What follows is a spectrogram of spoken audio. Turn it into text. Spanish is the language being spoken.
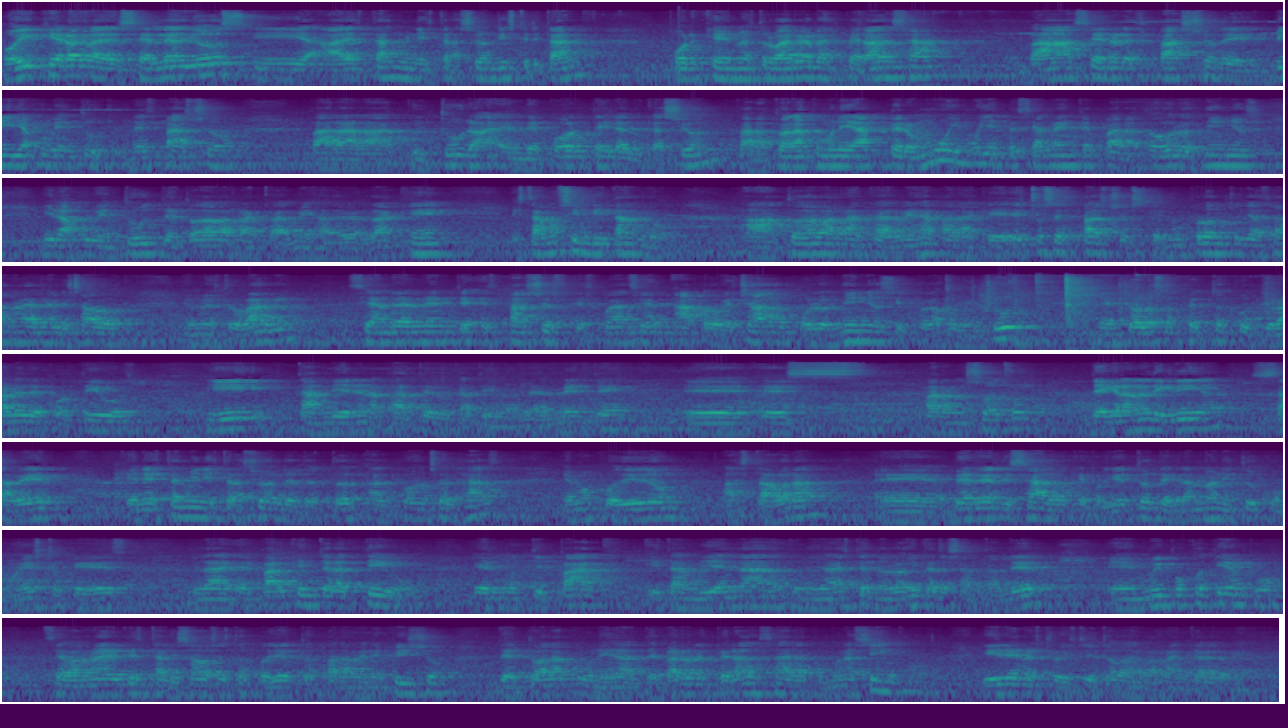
Hoy quiero agradecerle a Dios y a esta administración distrital porque nuestro barrio La Esperanza va a ser el espacio de Villa Juventud, un espacio para la cultura, el deporte y la educación, para toda la comunidad, pero muy, muy especialmente para todos los niños y la juventud de toda Barranca Bermeja. De verdad que estamos invitando a toda Barranca Bermeja para que estos espacios que muy pronto ya se van a haber realizado en nuestro barrio sean realmente espacios que puedan ser aprovechados por los niños y por la juventud en todos los aspectos culturales, deportivos y también en la parte educativa. Realmente eh, es para nosotros de gran alegría saber que en esta administración del doctor Alfonso El Haas hemos podido hasta ahora eh, ver realizado que proyectos de gran magnitud como esto que es el parque interactivo, el multipark y también las unidades tecnológicas de Santander, en muy poco tiempo se van a ver cristalizados estos proyectos para beneficio de toda la comunidad, del barrio La Esperanza, de la Comuna 5 y de nuestro distrito de Barranca Bermeja.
